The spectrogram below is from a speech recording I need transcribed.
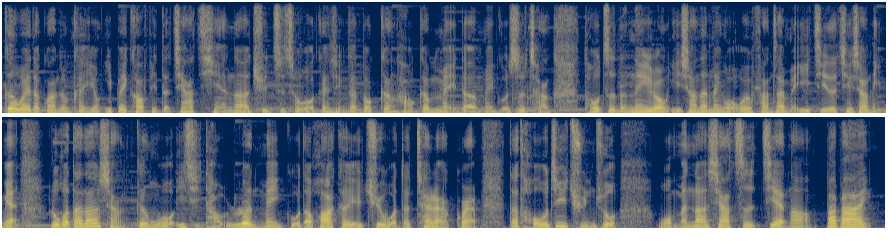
各位的观众可以用一杯 coffee 的价钱呢，去支持我更新更多更好更美的美股市场投资的内容。以上的那我会放在每一集的介绍里面。如果大家想跟我一起讨论美股的话，可以去我的 Telegram 的投机群组。我们呢，下次见哦，拜拜。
